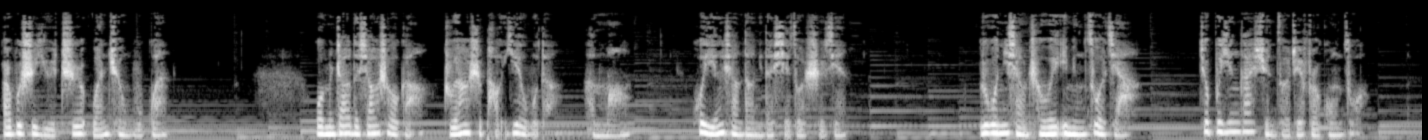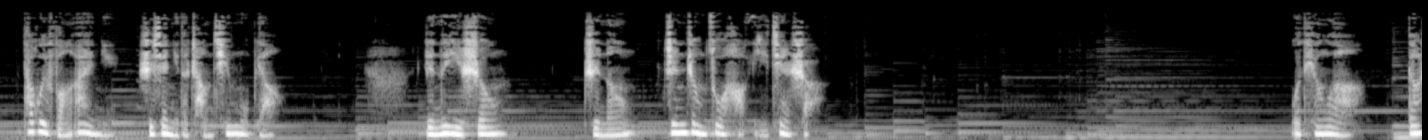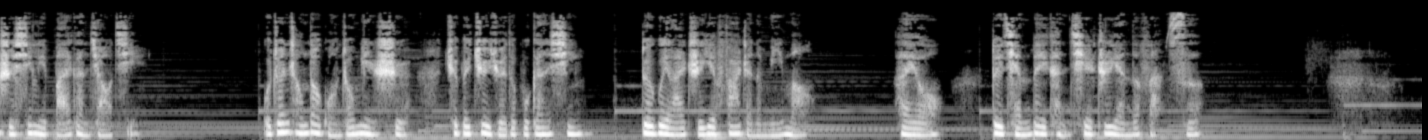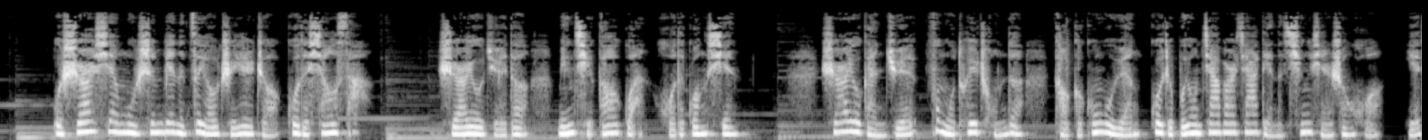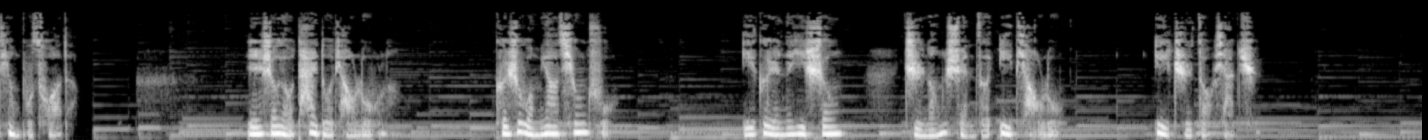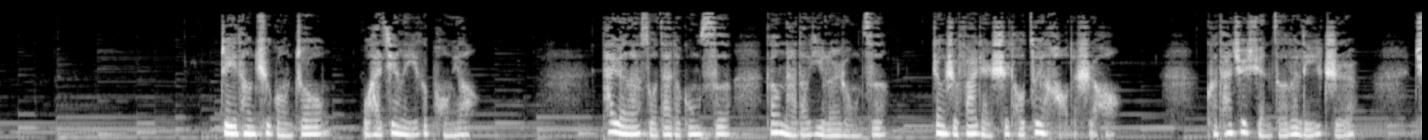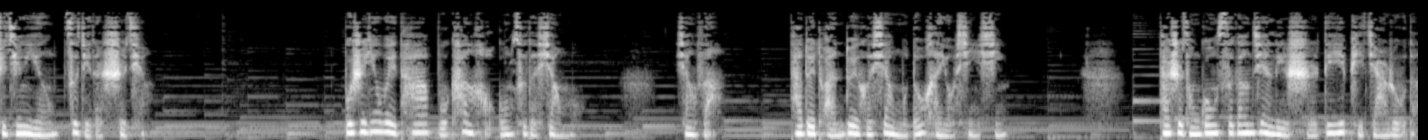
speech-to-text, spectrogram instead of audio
而不是与之完全无关。我们招的销售岗主要是跑业务的，很忙，会影响到你的写作时间。如果你想成为一名作家，就不应该选择这份工作。它会妨碍你实现你的长期目标。人的一生，只能真正做好一件事儿。我听了，当时心里百感交集。我专程到广州面试，却被拒绝的不甘心，对未来职业发展的迷茫，还有对前辈恳切之言的反思。我时而羡慕身边的自由职业者过得潇洒，时而又觉得名企高管活得光鲜，时而又感觉父母推崇的考个公务员，过着不用加班加点的清闲生活也挺不错的。人生有太多条路了，可是我们要清楚，一个人的一生只能选择一条路，一直走下去。这一趟去广州，我还见了一个朋友。他原来所在的公司刚拿到一轮融资，正是发展势头最好的时候，可他却选择了离职，去经营自己的事情。不是因为他不看好公司的项目，相反，他对团队和项目都很有信心。他是从公司刚建立时第一批加入的，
